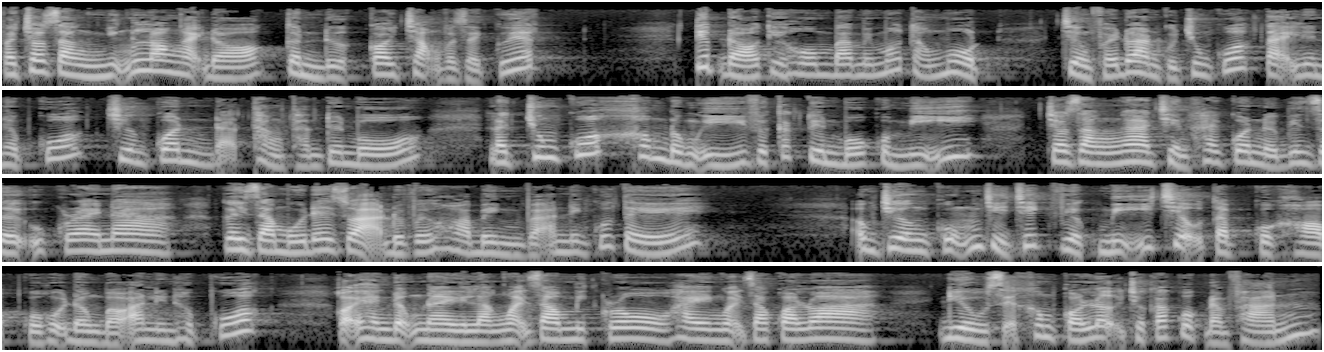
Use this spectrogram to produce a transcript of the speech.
và cho rằng những lo ngại đó cần được coi trọng và giải quyết. Tiếp đó thì hôm 31 tháng 1, trưởng phái đoàn của Trung Quốc tại Liên Hợp Quốc Trương Quân đã thẳng thắn tuyên bố là Trung Quốc không đồng ý với các tuyên bố của Mỹ cho rằng Nga triển khai quân ở biên giới Ukraine gây ra mối đe dọa đối với hòa bình và an ninh quốc tế. Ông Trương cũng chỉ trích việc Mỹ triệu tập cuộc họp của Hội đồng Bảo an Liên Hợp Quốc, gọi hành động này là ngoại giao micro hay ngoại giao qua loa, điều sẽ không có lợi cho các cuộc đàm phán.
